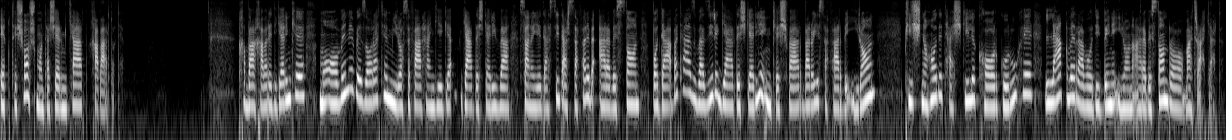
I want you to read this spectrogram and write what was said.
اقتشاش منتشر می کرد خبر داده. و خبر دیگر این که معاون وزارت میراث فرهنگی گردشگری و صنایع دستی در سفر به عربستان با دعوت از وزیر گردشگری این کشور برای سفر به ایران پیشنهاد تشکیل کارگروه لغو روادید بین ایران و عربستان را مطرح کرد.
